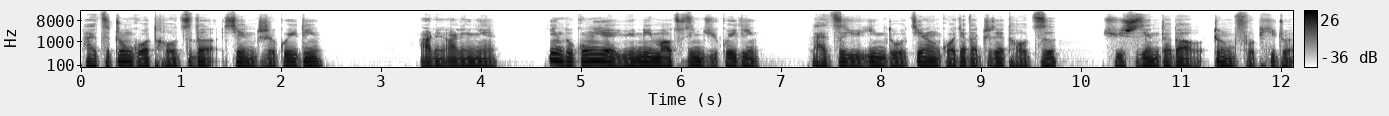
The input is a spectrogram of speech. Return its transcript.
来自中国投资的限制规定。二零二零年，印度工业与内贸促进局规定，来自于印度接壤国家的直接投资需事先得到政府批准。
